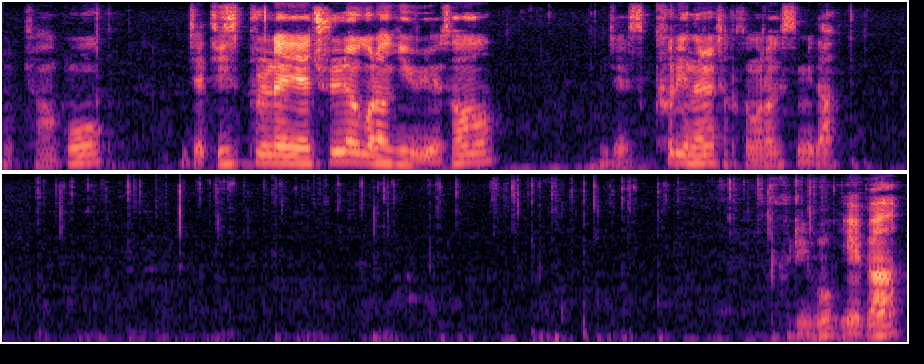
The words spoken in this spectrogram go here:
이렇게 하고 이제 디스플레이에 출력을 하기 위해서 이제 스크린을 작성을 하겠습니다. 그리고 얘가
